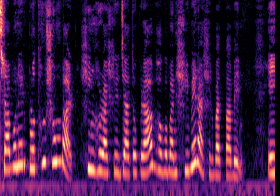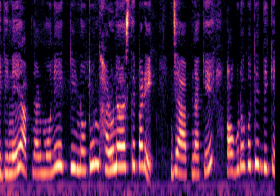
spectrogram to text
শ্রাবণের প্রথম সোমবার সিংহ রাশির জাতকরা ভগবান শিবের আশীর্বাদ পাবেন। এই দিনে আপনার মনে একটি নতুন ধারণা আসতে পারে, যা আপনাকে অগ্রগতির দিকে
